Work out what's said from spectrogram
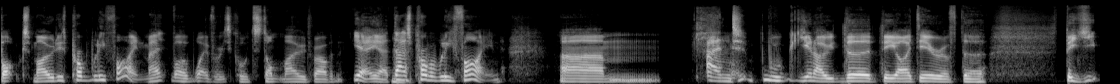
box mode is probably fine, man. Well, whatever it's called, stomp mode rather than yeah, yeah, that's probably fine. Um, and you know, the the idea of the the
